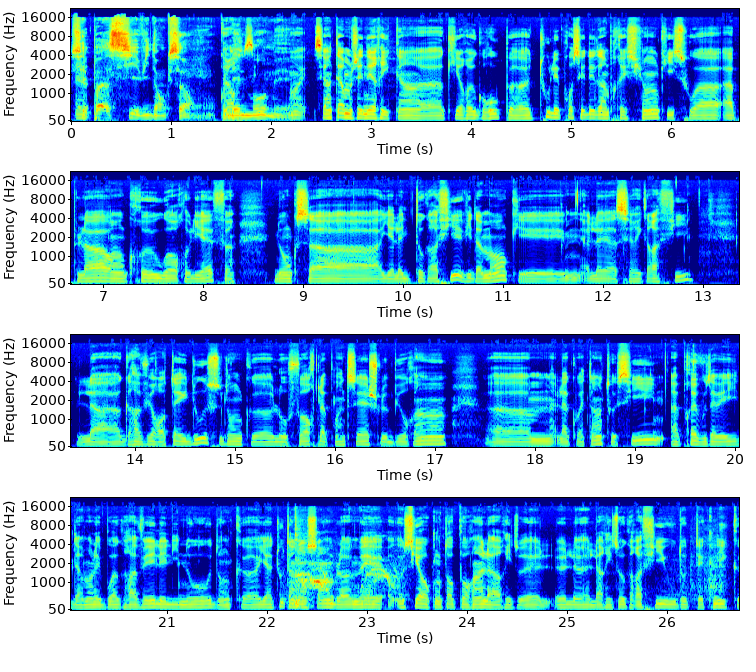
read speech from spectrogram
c'est Euh, pas si évident que ça. On connaît le mot, mais Ouais, c'est un terme générique hein, euh, qui regroupe euh, tous les procédés d'impression, qu'ils soient à plat, en creux ou en relief. Donc ça, il y a la lithographie évidemment, qui est la sérigraphie, la gravure en taille douce, donc euh, l'eau forte, la pointe sèche, le burin, euh, l'aquatinte aussi. Après, vous avez évidemment les bois gravés, les linos, donc euh, il y a tout un ensemble, mais aussi en contemporain, la, la ou d'autres techniques.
